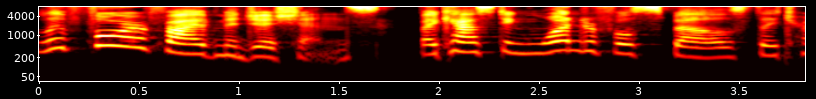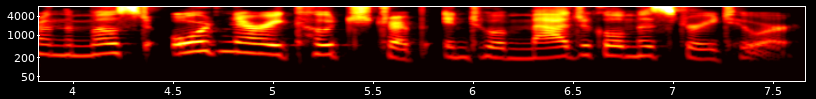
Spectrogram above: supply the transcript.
live four or five magicians. By casting wonderful spells, they turn the most ordinary coach trip into a magical mystery tour.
